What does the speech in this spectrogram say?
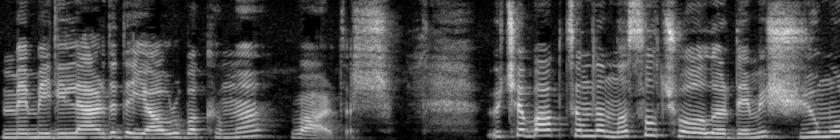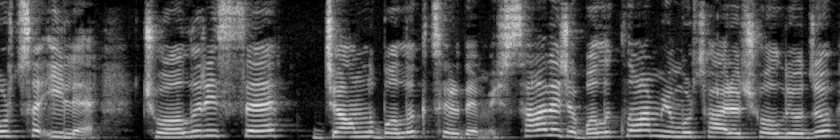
Memelilerde de yavru bakımı vardır. 3'e baktığımda nasıl çoğalır demiş. Yumurta ile çoğalır ise canlı balıktır demiş. Sadece balıklar mı yumurtayla çoğalıyordu?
